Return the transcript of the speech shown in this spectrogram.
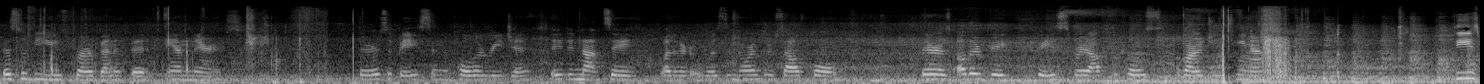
This would be used for our benefit and theirs. There is a base in the polar region. They did not say whether it was the North or South Pole. There is other big base right off the coast of Argentina. These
